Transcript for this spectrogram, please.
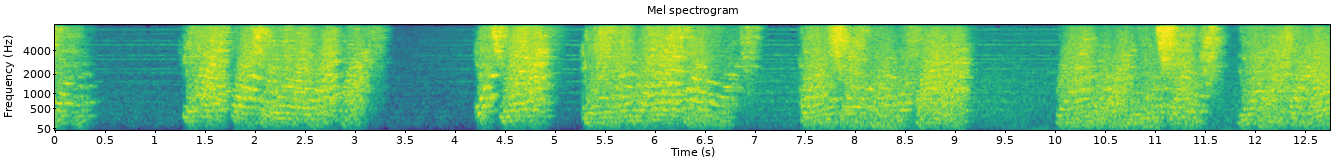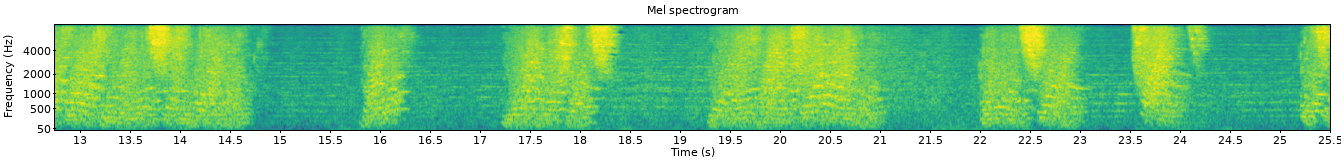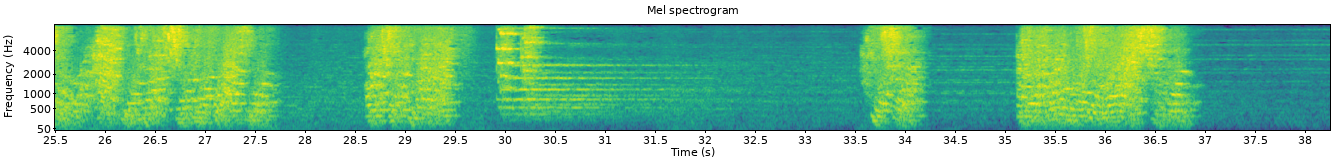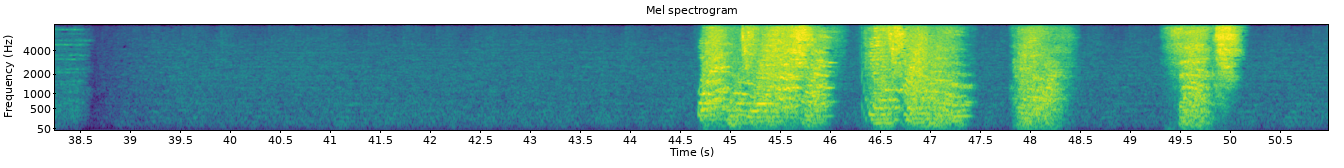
Lord. He has fortune. It's me. and I will always have one. Remember when you stand, you are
